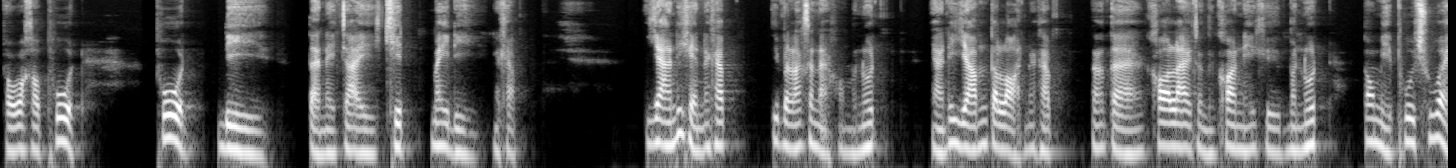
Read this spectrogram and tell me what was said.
เพราะว่าเขาพูดพูดดี แต่ในใจคิดไม่ดีนะครับ อย่างที่เห็นนะครับที่เป็นลักษณะของมนุษย์ อย่างที่ย้ำตลอดนะครับ ตั้งแต่ข้อแรกจนถึงข้อนี้คือมนุษย์ต้องมีผู้ช่วย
